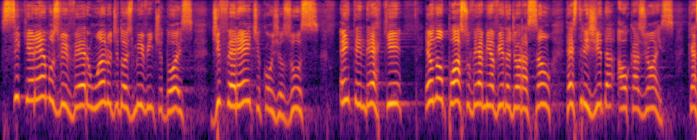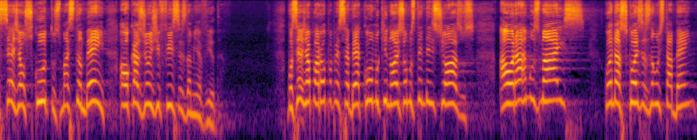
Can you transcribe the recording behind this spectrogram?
se queremos viver um ano de 2022 diferente com Jesus, entender que eu não posso ver a minha vida de oração restringida a ocasiões, quer seja aos cultos, mas também a ocasiões difíceis da minha vida. Você já parou para perceber como que nós somos tendenciosos a orarmos mais quando as coisas não estão bem?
